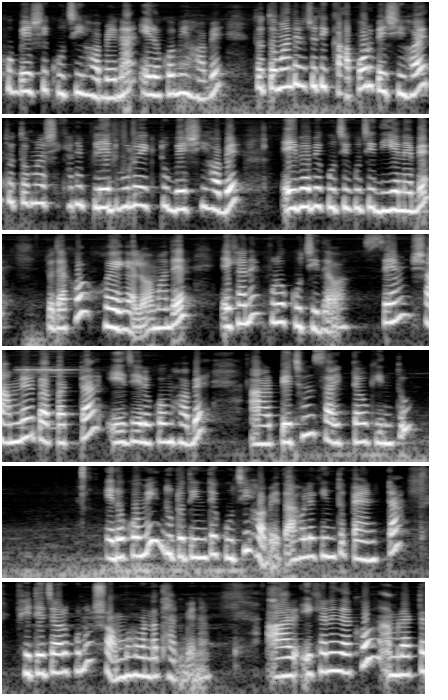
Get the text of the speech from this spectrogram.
খুব বেশি কুচি হবে না, এরকমই হবে। তো তোমাদের যদি কাপড় বেশি হয়, তো তোমরা সেখানে প্লেটগুলো একটু বেশি হবে। এইভাবে কুচি কুচি দিয়ে নেবে। তো দেখো, হয়ে গেল আমাদের এখানে পুরো কুচি দেওয়া। সেম সামনের ব্যাপারটা, এই যে এরকম হবে, আর পেছন সাইডটাও কিন্তু এরকমই দুটো তিনটে কুচি হবে। তাহলে কিন্তু প্যান্টটা ফেটে যাওয়ার কোনো সম্ভাবনা থাকবে না। আর এখানে দেখো, আমরা একটা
